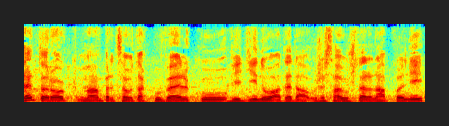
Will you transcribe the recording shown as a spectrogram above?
Tento rok mám pred sebou takú veľkú vidinu, a teda, že sa už teda naplní. E,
